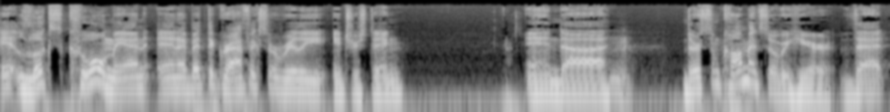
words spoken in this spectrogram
it looks cool, man, and I bet the graphics are really interesting. And uh, hmm. there's some comments over here that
